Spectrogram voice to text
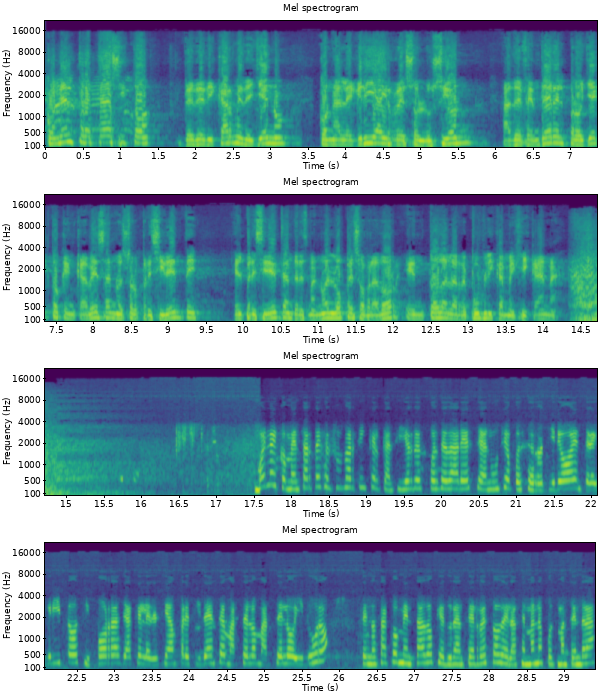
con el propósito de dedicarme de lleno, con alegría y resolución, a defender el proyecto que encabeza nuestro presidente, el presidente Andrés Manuel López Obrador, en toda la República Mexicana. Bueno, y comentarte, Jesús Martín, que el canciller después de dar este anuncio, pues se retiró entre gritos y porras, ya que le decían presidente Marcelo, Marcelo y Duro. Se nos ha comentado que durante el resto de la semana, pues mantendrá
